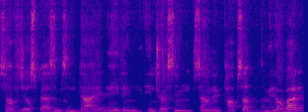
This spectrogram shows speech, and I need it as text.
esophageal spasms and diet, anything interesting sounding pops up, let me know about it.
